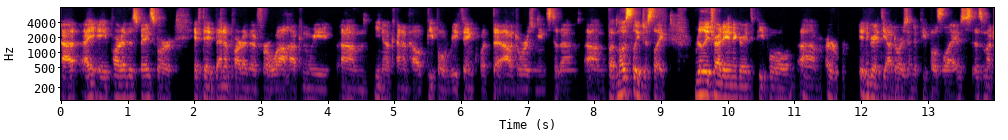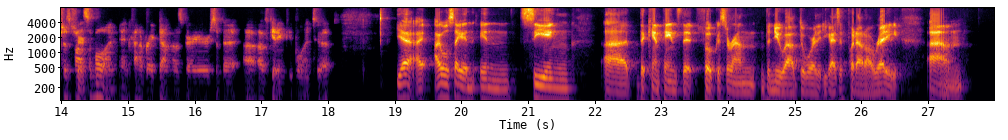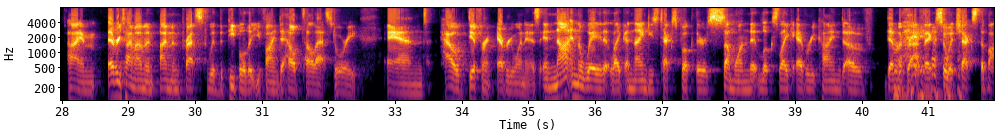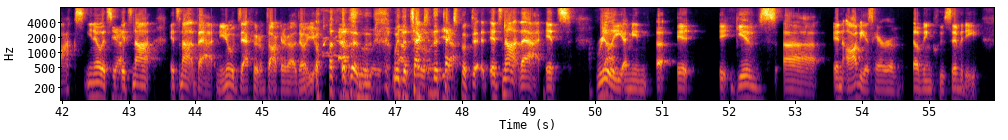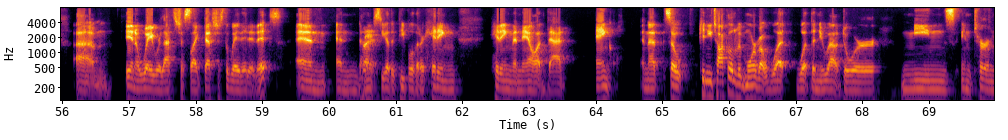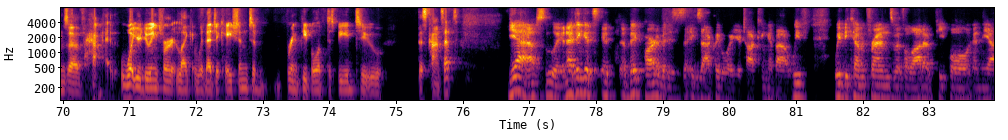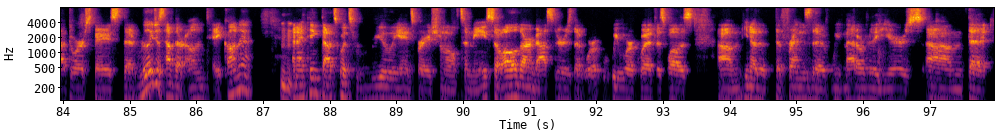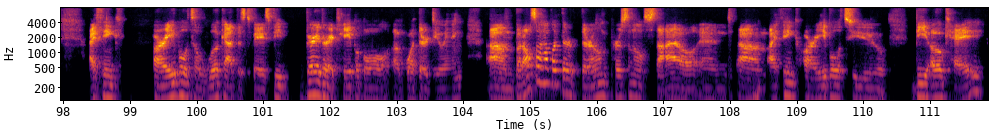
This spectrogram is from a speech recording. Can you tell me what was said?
a, a, part of the space or if they've been a part of it for a while how can we um, you know kind of help people rethink what the outdoors means to them um, but mostly just like really try to integrate the people um, or integrate the outdoors into people's lives as much as sure. possible and, and kind of break down those barriers a bit uh, of getting people into it yeah i, I will say in in seeing uh, the campaigns that focus around the new outdoor that you guys have put out already um, I'm every time I'm I'm impressed with the people that you find to help tell that story and how different everyone is and not in the way that like a 90s textbook there's someone that looks like every kind of demographic right. so it checks the box you know it's yeah. it's not it's not that and you know exactly what i'm talking about don't you Absolutely. with Absolutely. the text the textbook yeah. it's not that it's really yeah. i mean uh, it it gives uh, an obvious air of, of inclusivity um, in a way where that's just like that's just the way that it is. And and right. I don't see other people that are hitting hitting the nail at that angle. And that so can you talk a little bit more about what what the new outdoor means in terms of how, what you're doing for like with education to bring people up to speed to this concept yeah, absolutely. And I think it's it, a big part of it is exactly what you're talking about. We've we've become friends with a lot of people in the outdoor space that really just have their own take on it. Mm-hmm. And I think that's what's really inspirational to me. So all of our ambassadors that we're, we work with, as well as um, you know the, the friends that we've met over the years, um, that I think are able to look at the space, be very, very capable of what they're doing, um, but also have like their their own personal style, and um, I think are able to be okay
